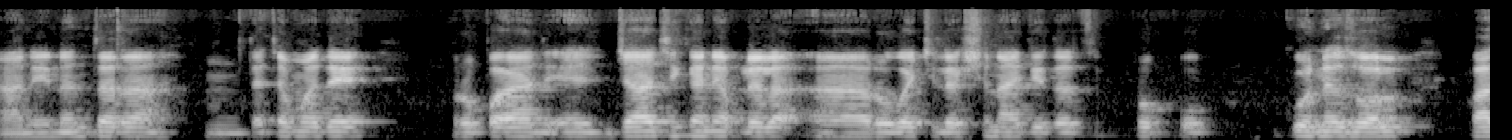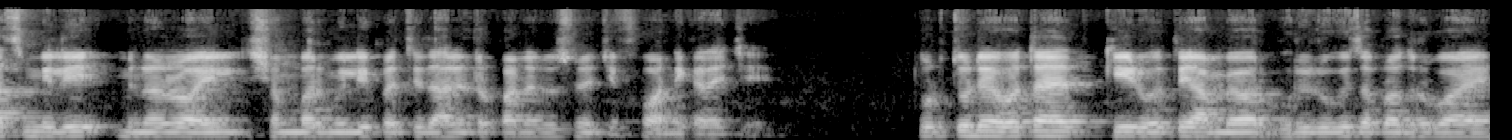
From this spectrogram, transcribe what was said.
आणि नंतर त्याच्यामध्ये रोपा ज्या ठिकाणी आपल्याला रोगाची लक्षणं आहेत तिथं कोनेझॉल पाच मिली मिनरल ऑइल शंभर मिली प्रति दहा लिटर पाण्यात मिसळून याची फवारणी करायची तुडतुडे होत आहेत कीड होते आंब्यावर भुरी रोगीचा प्रादुर्भाव आहे.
